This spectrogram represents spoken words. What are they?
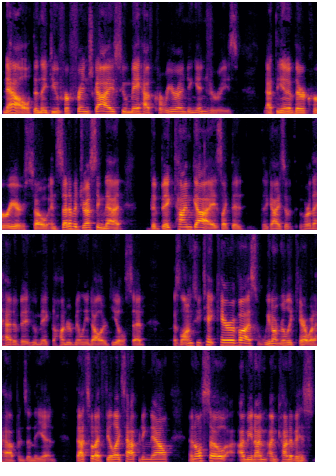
now than they do for fringe guys who may have career-ending injuries at the end of their career. So instead of addressing that, the big time guys like the the guys who are the head of it who make the hundred million dollar deal said, as long as you take care of us, we don't really care what happens in the end. That's what I feel like's happening now. And also, I mean, I'm I'm kind of a his,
